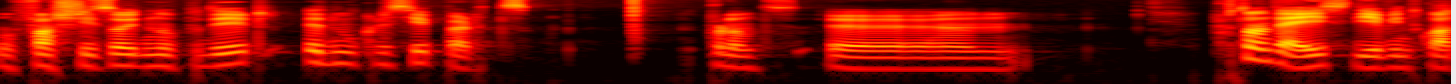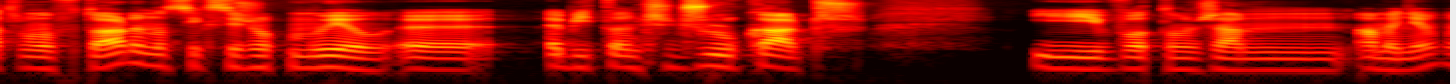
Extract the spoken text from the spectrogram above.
um fascisoide no poder, a democracia perde-se. Pronto. Uh, portanto, é isso. Dia 24 vão votar. A não ser que sejam como eu, uh, habitantes deslocados e votam já amanhã.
